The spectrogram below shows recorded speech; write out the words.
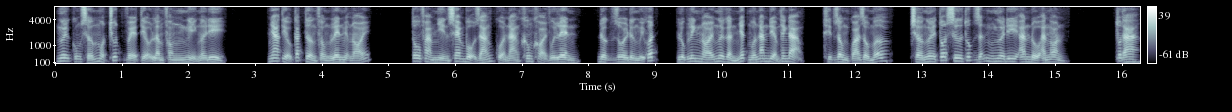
ngươi cũng sớm một chút về tiểu lâm phong nghỉ ngơi đi. Nha tiểu cắt tường phồng lên miệng nói. Tô Phàm nhìn xem bộ dáng của nàng không khỏi vui lên, được rồi đừng ủy khuất, Lục Linh nói ngươi gần nhất muốn ăn điểm thanh đạm, thịt rồng quá dầu mỡ, chờ ngươi tốt sư thúc dẫn ngươi đi ăn đồ ăn ngon. Tốt ta.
